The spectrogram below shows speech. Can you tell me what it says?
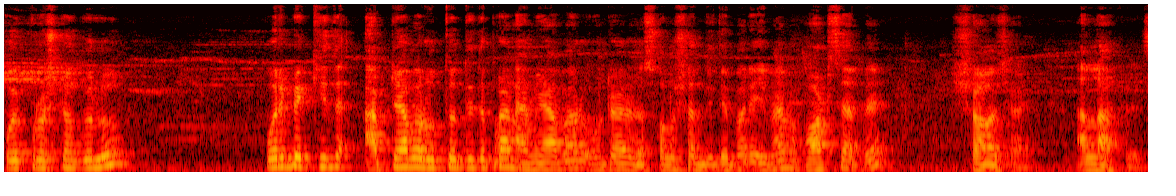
ওই প্রশ্নগুলো পরিপ্রেক্ষিতে আপনি আবার উত্তর দিতে পারেন, আমি আবার ওটার সলিউশন দিতে পারি। এইভাবে হোয়াটসঅ্যাপে সহজ হয়। আল্লাহ হাফেজ।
